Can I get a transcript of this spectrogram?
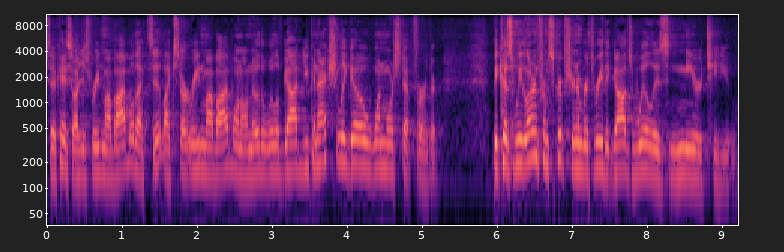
say, okay, so I just read my Bible, that's it. Like, start reading my Bible and I'll know the will of God. You can actually go one more step further. Because we learn from Scripture number three that God's will is near to you.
